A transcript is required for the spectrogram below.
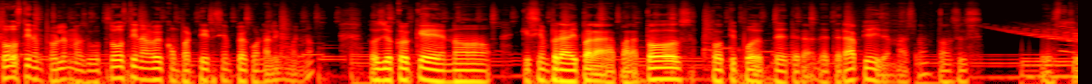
todos tienen problemas, güey, todos tienen algo que compartir siempre con alguien, güey, ¿no? Entonces yo creo que no, que siempre hay para, para todos, todo tipo de, de tera- de terapia y demás, ¿no? Entonces, este,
